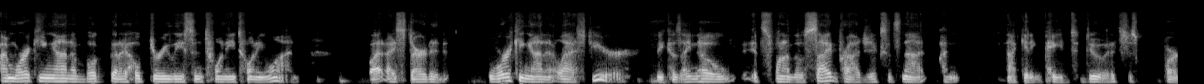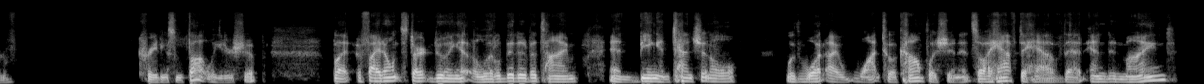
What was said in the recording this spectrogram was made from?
I'm working on a book that I hope to release in 2021, but I started working on it last year because I know it's one of those side projects. It's not, I'm not getting paid to do it. It's just part of creating some thought leadership. But if I don't start doing it a little bit at a time and being intentional with what I want to accomplish in it, so I have to have that end in mind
